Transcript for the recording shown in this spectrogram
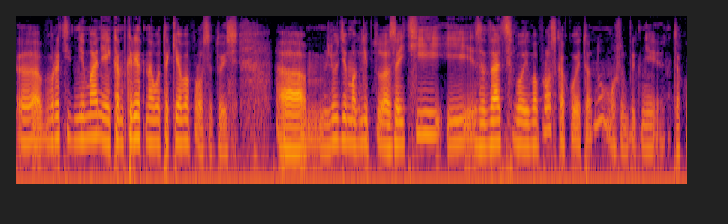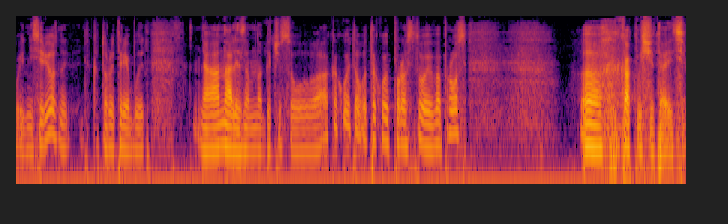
э, обратить внимание конкретно вот такие вопросы. То есть люди могли бы туда зайти и задать свой вопрос какой-то, ну, может быть, не такой несерьезный, который требует а, анализа многочасового, а какой-то вот такой простой вопрос. А, как вы считаете,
